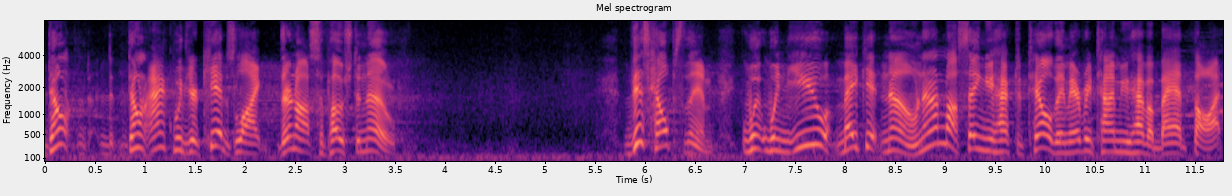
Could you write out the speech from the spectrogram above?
don't, don't act with your kids like they're not supposed to know. This helps them. When, when you make it known, and I'm not saying you have to tell them every time you have a bad thought,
